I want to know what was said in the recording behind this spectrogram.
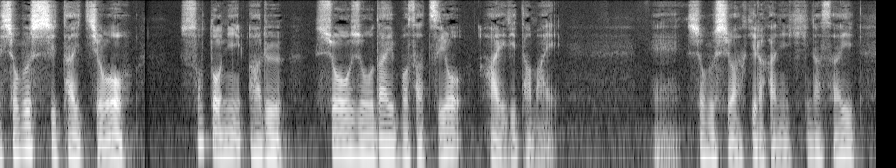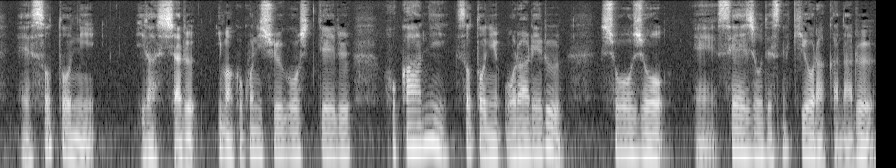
諸物師隊長外にある症状大菩薩よ入りたまえ。えー、諸物師を明らかに聞きなさい、えー、外にいらっしゃる。今ここに集合している他に外におられる症状、えー、正常ですね。清らかなる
